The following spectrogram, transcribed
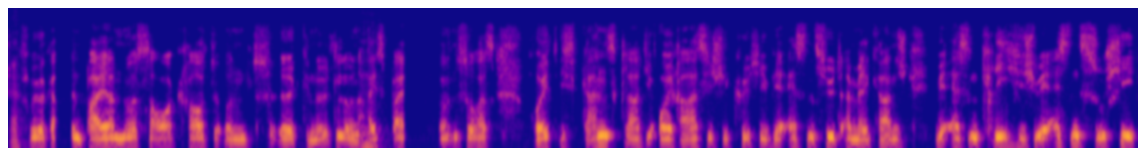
ja. Früher gab es in Bayern nur Sauerkraut und äh, Knödel und mhm. Eisbein und sowas. Heute ist ganz klar die eurasische Küche. Wir essen südamerikanisch, wir essen griechisch, wir essen Sushi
